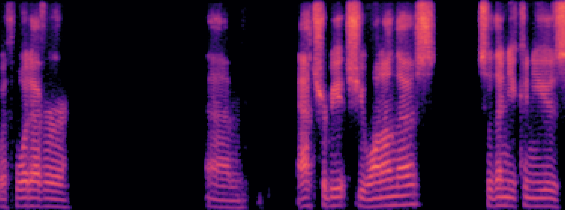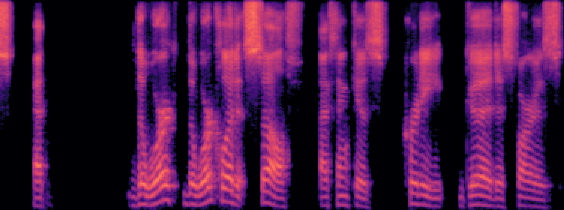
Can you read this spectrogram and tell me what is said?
with whatever um, attributes you want on those. So then you can use at the work, the workload itself, I think is pretty good as far as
